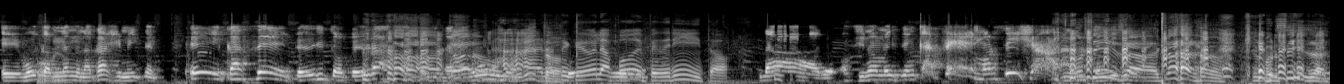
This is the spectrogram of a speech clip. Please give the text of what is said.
Eh, voy Obvio. caminando en la calle y me dicen, ¡Eh, casé, Pedrito Pedraza! Claro. Claro, te quedó el apodo de Pedrito. Claro, o si no me dicen, ¡Casé, morcilla! Morcilla, claro. Morcilla.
